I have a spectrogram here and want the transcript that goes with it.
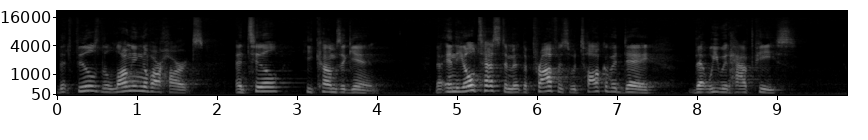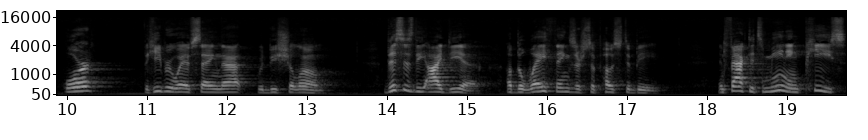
that fills the longing of our hearts until he comes again. Now, in the Old Testament, the prophets would talk of a day that we would have peace. Or the Hebrew way of saying that would be shalom. This is the idea of the way things are supposed to be. In fact, its meaning, peace,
